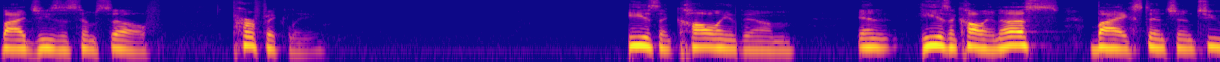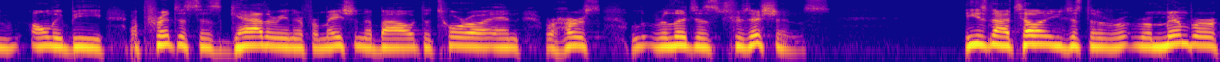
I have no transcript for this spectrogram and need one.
by Jesus himself perfectly. He isn't calling them and he isn't calling us, by extension, to only be apprentices gathering information about the Torah and rehearse religious traditions. He's not telling you just to re- remember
